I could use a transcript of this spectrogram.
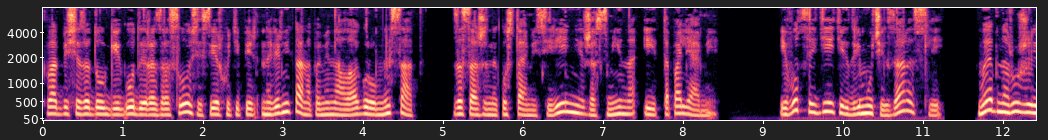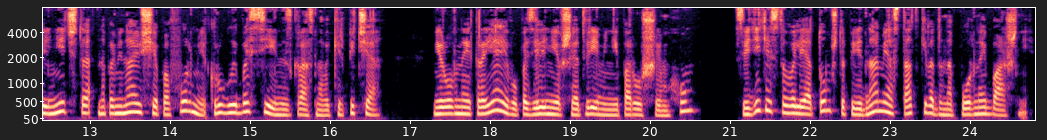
Кладбище за долгие годы разрослось и сверху теперь наверняка напоминало огромный сад, засаженный кустами сирени, жасмина и тополями. И вот среди этих дремучих зарослей мы обнаружили нечто, напоминающее по форме круглый бассейн из красного кирпича. Неровные края его, позеленевшие от времени и поросшие мхом, свидетельствовали о том, что перед нами остатки водонапорной башни.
